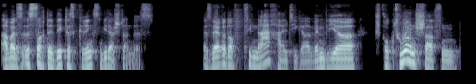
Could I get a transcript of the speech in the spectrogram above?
Aber das ist doch der Weg des geringsten Widerstandes. Es wäre doch viel nachhaltiger, wenn wir Strukturen schaffen,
